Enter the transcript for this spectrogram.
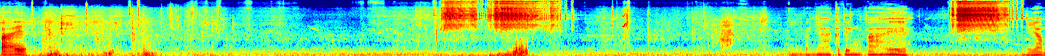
ไปมีปัญญาก็ดึงไปเยี่ยม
